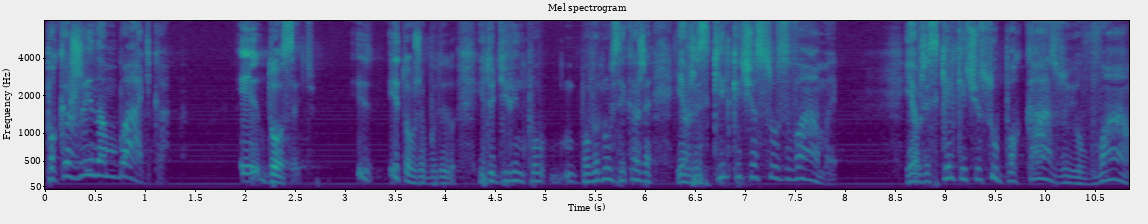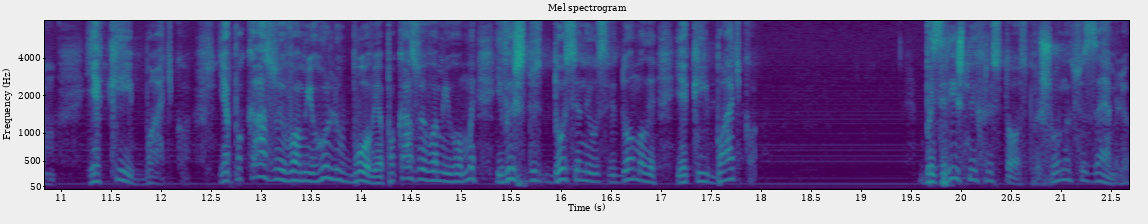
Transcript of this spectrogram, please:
Покажи нам батька. І досить. І і то вже буде. І тоді він повернувся і каже: Я вже скільки часу з вами? Я вже скільки часу показую вам, який батько. Я показую вам його любов, я показую вам його ми. І ви ж досі не усвідомили, який батько. Безрішний Христос прийшов на цю землю,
